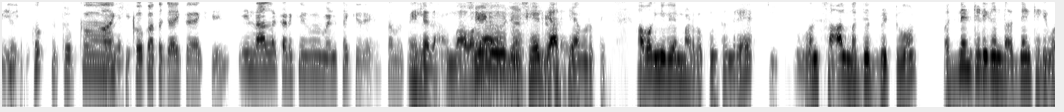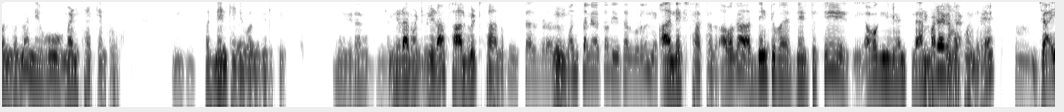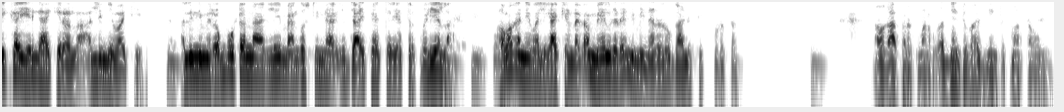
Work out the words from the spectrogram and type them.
ಕೊಕ್ಕೋ ಹಾಕಿ ಕೋಕೋ ಅಥವಾ ಜಾಯಿಕಾಯಿ ಹಾಕಿ ಈ ನಾಲ್ಕು ಅಡಿಕೆಗೂ ಮೆಣಸು ಹಾಕಿದ್ರೆ ಸಮಸ್ಯೆ. ಇಲ್ಲ ಇಲ್ಲ. ಅವಾಗ ಜಾಸ್ತಿ ಶೇಡ್ ಜಾಸ್ತಿ ಆಗ್ಬಿಡುತ್ತೆ. ಅವಾಗ ನೀವೇನ್ ಮಾಡ್ಬೇಕು ಅಂತಂದ್ರೆ ಒಂದ್ ಸಾಲ್ ಮಧ್ಯದ್ ಬಿಟ್ಟು ಹದಿನೆಂಟು ಅಡಿಗಂದು ಹದಿನೆಂಟು ಅಡಿಗೆ ಒಂದನ್ನ ನೀವು ಮೆಣಸು ಹಾಕ್ಯಂತ ಹದಿನೆಂಟು ಅಡಿಗೆ ಒಂದ್ ಗಿಡಕ್ಕೆ. ಗಿಡ ಬಿಟ್ಟು ಗಿಡ ಸಾಲ್ ಬಿಟ್ಟು ಸಾಲು. ಈ ಸಾಲ್ ಬಿಡೋದು. ಒಂದ್ ಸಲ ಹಾಕೋದು ಈ ಸಾಲ್ ಬಿಡೋದು ಆ ನೆಕ್ಸ್ಟ್ ಹಾಕೋದು. ಅವಾಗ ಹದಿನೆಂಟು ಬೈ ಹದಿನೆಂಟಕ್ಕೆ ಅವಾಗ ನೀವೇನ್ ಪ್ಲಾನ್ ಮಾಡ್ಕೋಬೇಕು ಅಂದ್ರೆ ಜಾಯಿಕಾಯಿ ಎಲ್ಲಿ ಹಾಕಿರಲ್ಲ ಅಲ್ಲಿ ನೀವು ಹಾಕಿ. ಅಲ್ಲಿ ನಿಮ್ಗೆ ರಂಬೂಟನ್ ಆಗ್ಲಿ ಮ್ಯಾಂಗೋಸ್ಟಿನ್ ಆಗ್ಲಿ ಜಾಯಿಕಾಯಿ ತರಿ ಹತ್ರಕ್ಕೆ ಬೆಳೆಯಲ್ಲ. ಅವಾಗ ನೀವು ಅಲ್ಲಿಗೆ ಹಾಕೊಂಡಾಗ ಮೇಲ್ಗಡೆ ನಿಮಗೆ ನೆರಳು ಗಾಳಿ ಸಿಕ್ಬಿಡುತ್ತೆ. ಅವಾಗ ಆ ತರಕ್ ಮಾಡ್ಬೋದು. ಹದಿನೆಂಟು ಬೈ ಹದಿನೆಂಟಕ್ಕೆ ಮಾಡ್ತಾ ಹೋಗ್ಬೇಕು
